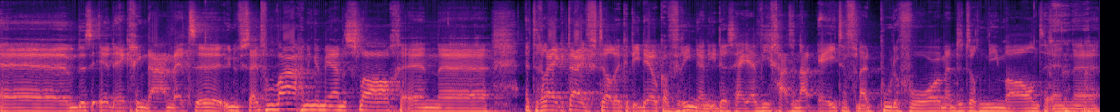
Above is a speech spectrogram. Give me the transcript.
Uh, dus ik ging daar met de uh, Universiteit van Wageningen mee aan de slag. En, uh, en tegelijkertijd vertelde ik het idee ook aan vrienden. En iedereen zei, ja, wie gaat er nou eten vanuit poedervorm? En dat doet toch niemand? En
